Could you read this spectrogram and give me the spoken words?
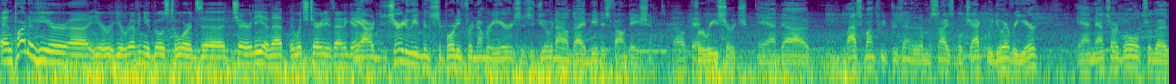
And part of your uh, your your revenue goes towards uh, charity, and that which charity is that again? Yeah, our the charity we've been supporting for a number of years is the Juvenile Diabetes Foundation Okay. for research. And uh, last month we presented them a sizable check. We do every year, and that's our goal. So the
